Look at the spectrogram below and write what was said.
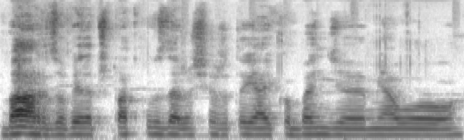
bardzo wiele przypadków zdarzy się, że to jajko będzie miało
